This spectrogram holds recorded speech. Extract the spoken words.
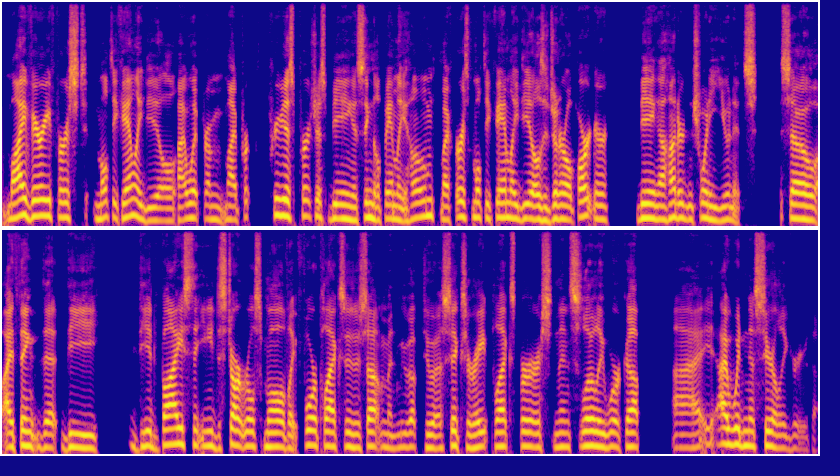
my very first multifamily deal, I went from my pr- previous purchase being a single family home, my first multifamily deal as a general partner being 120 units. So I think that the the advice that you need to start real small, like four plexes or something, and move up to a six or eight plex first, and then slowly work up. Uh, I wouldn't necessarily agree with that.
